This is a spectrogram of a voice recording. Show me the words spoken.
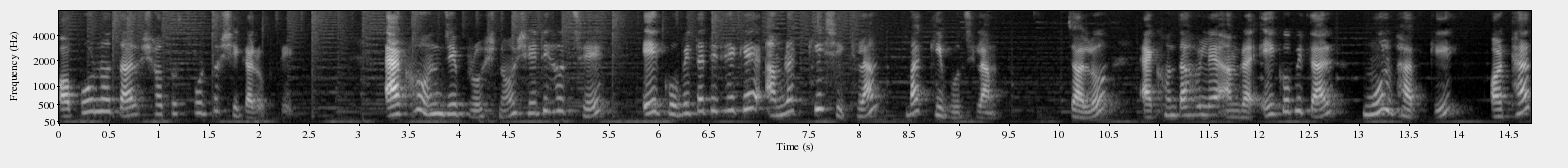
অপূর্ণতার স্বতঃস্ফূর্ত স্বীকারোক্তি। এখন যে প্রশ্ন, সেটি হচ্ছে, এই কবিতাটি থেকে আমরা কি শিখলাম বা কি বুঝলাম? চলো, এখন তাহলে আমরা এই কবিতার মূল ভাব কি? অর্থাৎ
